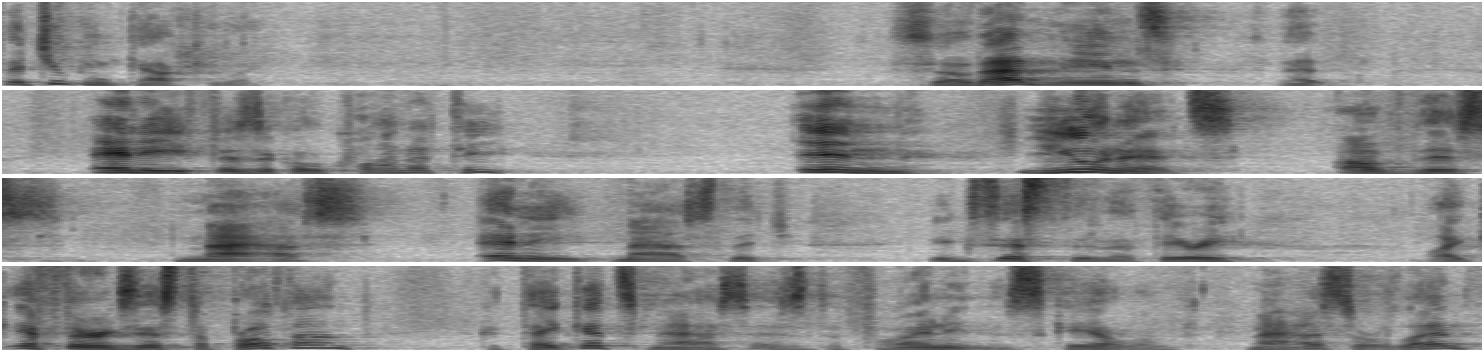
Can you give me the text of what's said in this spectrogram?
that you can calculate. So that means that any physical quantity in units of this mass, any mass that exists in a theory, like if there exists a proton, you could take its mass as defining the scale of mass or length,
